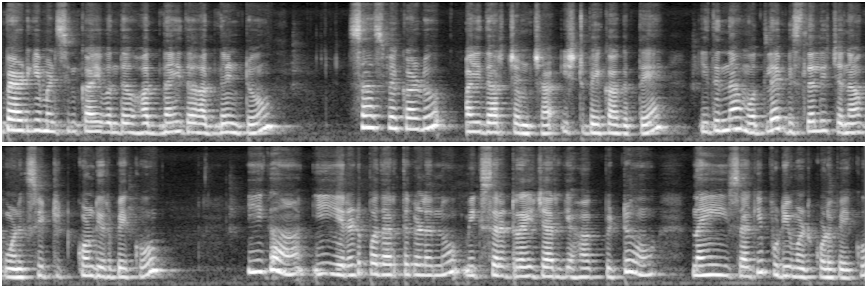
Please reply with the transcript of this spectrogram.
ಬ್ಯಾಡಿಗೆ ಮೆಣಸಿನ್ಕಾಯಿ ಒಂದು ಹದಿನೈದು, ಹದಿನೆಂಟು, ಸಾಸಿವೆ ಕಾಳು ಐದಾರು ಚಮಚ ಇಷ್ಟು ಬೇಕಾಗುತ್ತೆ. ಇದನ್ನು ಮೊದಲೇ ಬಿಸಿಲಲ್ಲಿ ಚೆನ್ನಾಗಿ ಒಣಗಿಸಿಟ್ಟಿಟ್ಕೊಂಡಿರಬೇಕು ಈಗ ಈ ಎರಡು ಪದಾರ್ಥಗಳನ್ನು ಮಿಕ್ಸರ್ ಡ್ರೈ ಜಾರ್ಗೆ ಹಾಕಿಬಿಟ್ಟು ನೈಸಾಗಿ ಪುಡಿ ಮಾಡ್ಕೊಳ್ಬೇಕು.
